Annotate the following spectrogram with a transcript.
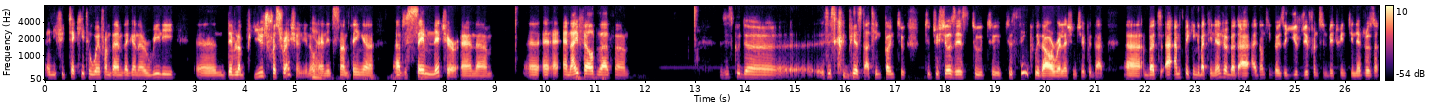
and if you take it away from them, they're gonna really uh, develop huge frustration, you know. Yeah. And it's something uh, of the same nature. And um, and, and I felt that. Um, this could uh, this could be a starting point to to to show this to to to think with our relationship with that. Uh, but I, am speaking about teenager, but I, I, don't think there is a huge difference in between teenagers and,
